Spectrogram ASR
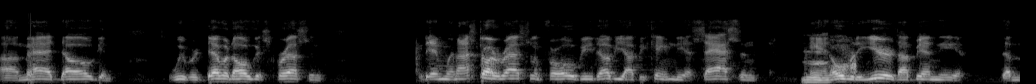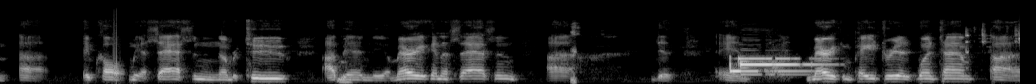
uh, Mad Dog, and we were Devil Dog Express. And then when I started wrestling for OVW, I became the Assassin. Mm-hmm. And over the years, I've been the the uh, they've called me Assassin Number Two. I've mm-hmm. been the American Assassin. Uh, the and American Patriot one time uh,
